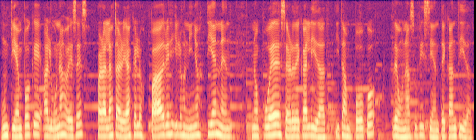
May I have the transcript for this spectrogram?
un tiempo que algunas veces para las tareas que los padres y los niños tienen no puede ser de calidad y tampoco de una suficiente cantidad.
